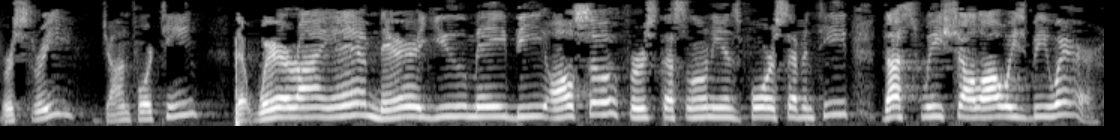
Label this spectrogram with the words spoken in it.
Verse 3, John 14, that where I am, there you may be also. 1 Thessalonians 4:17, thus we shall always be where?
